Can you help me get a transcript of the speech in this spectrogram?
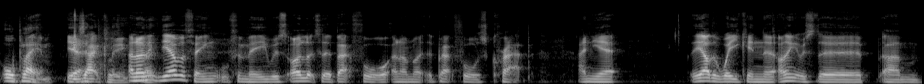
Or play him. Yeah. Exactly. And I Like- think the other thing for me was I looked at the back four and I'm like, the back four is crap. And yet the other week in the, I think it was the um,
